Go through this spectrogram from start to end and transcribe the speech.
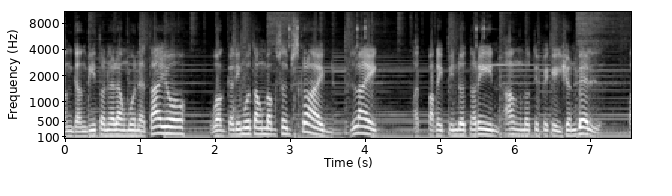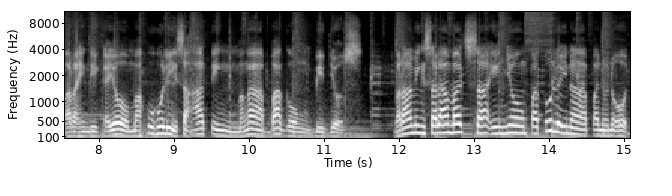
Hanggang dito na lang muna tayo. Huwag kalimutang mag-subscribe, like, at pakipindot na rin ang notification bell para hindi kayo mahuhuli sa ating mga bagong videos. Maraming salamat sa inyong patuloy na panunood.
